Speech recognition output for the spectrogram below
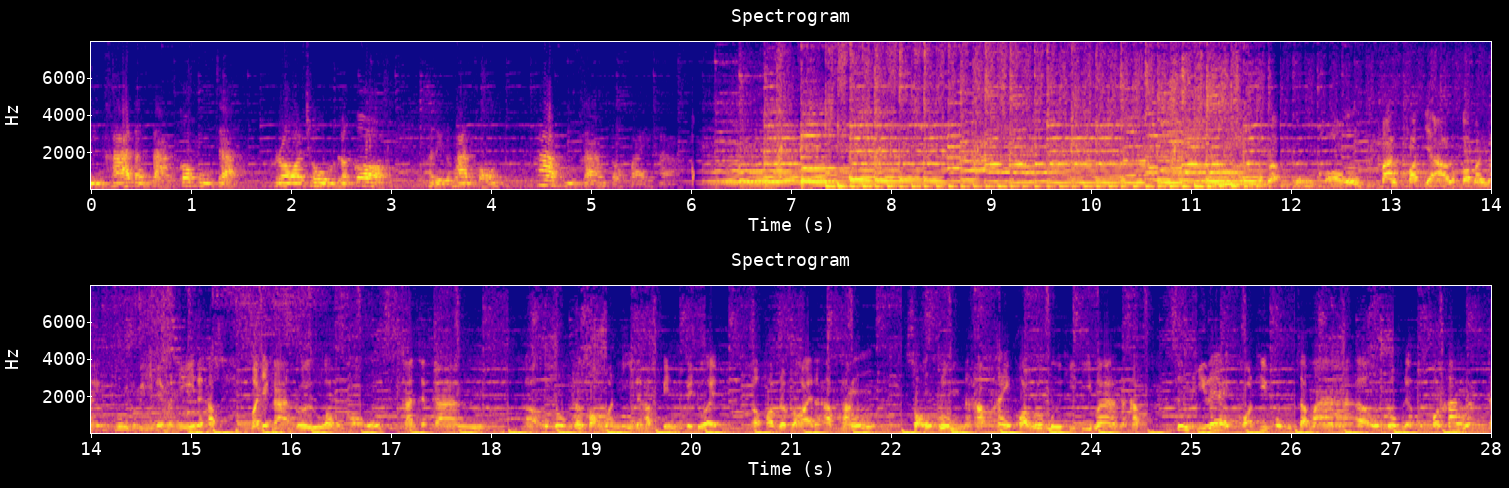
สินค้าต่างๆ ก็คงจะรอชมแล้วก็ผลิตภัณฑ์ของภาพดีไซน์ต่อไปค่ะ บ้านพอดยาว แล้วก็บ้านใหม่รุ่งทวีในวันนี้นะครับบรรยากาศโดยรวมของการจัดการอบรมทั้งสองวันนี้นะครับเป็นไปด้วยความเรียบร้อยนะครับ ทั้งสองกลุ่มนะครับให้ความร่วมมือที่ดีมากนะครับ ซึ่งทีแรกก่อนที่ผมจะมาอบรมเนี่ยผมค่อนข้างหนักใจ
